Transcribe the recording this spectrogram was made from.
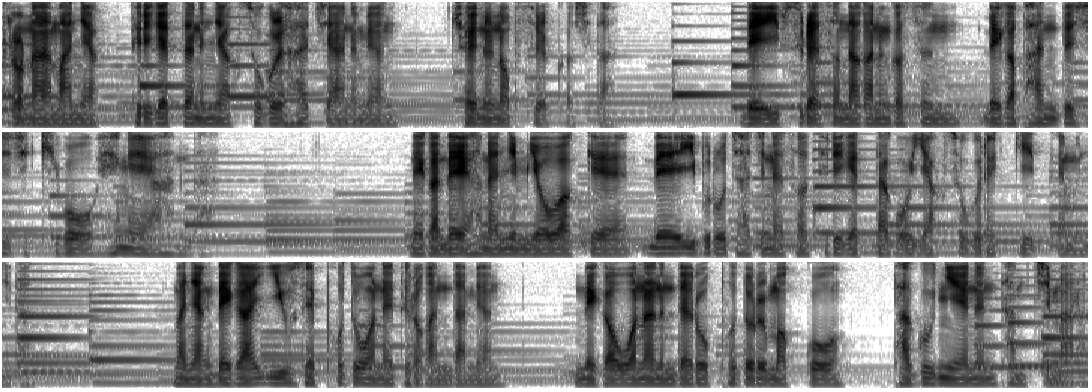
그러나 만약 드리겠다는 약속을 하지 않으면 죄는 없을 것이다. 내 입술에서 나가는 것은 내가 반드시 지키고 행해야 한다. 내가 내 하나님 여호와께 내 입으로 자진해서 드리겠다고 약속을 했기 때문이다. 만약 내가 이웃의 포도원에 들어간다면 내가 원하는 대로 포도를 먹고 바구니에는 담지 마라.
